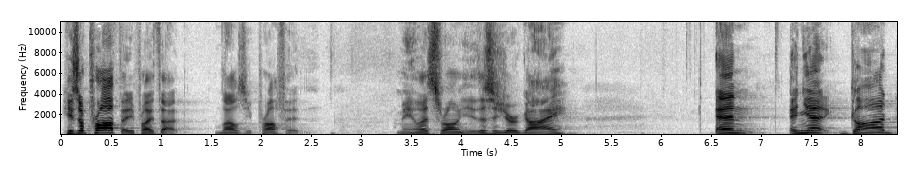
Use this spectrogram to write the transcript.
he's a prophet, he probably thought, lousy prophet. I mean, what's wrong with you? This is your guy? And, and yet, God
